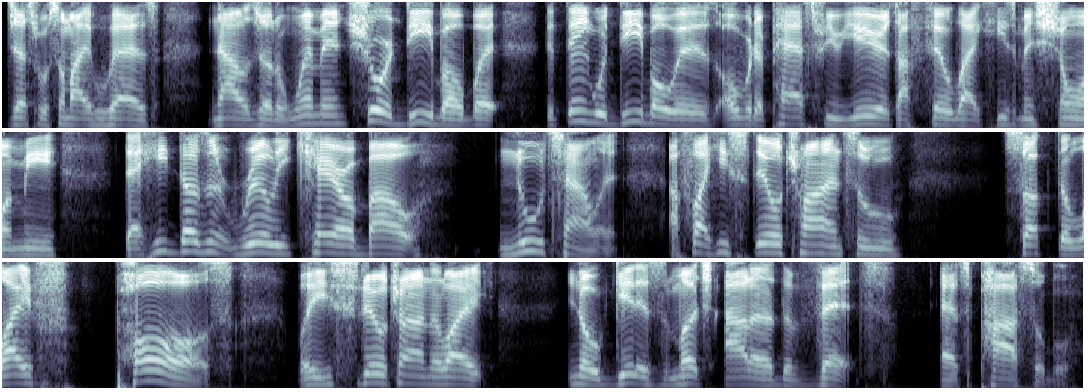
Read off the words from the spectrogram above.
just with somebody who has knowledge of the women, sure, Debo. But the thing with Debo is over the past few years, I feel like he's been showing me that he doesn't really care about new talent. I feel like he's still trying to suck the life pause, but he's still trying to like you know, get as much out of the vets as possible.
